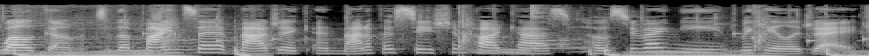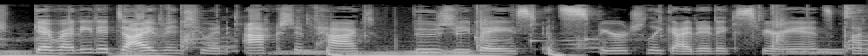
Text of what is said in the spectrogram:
Welcome to the Mindset, Magic, and Manifestation podcast hosted by me, Mikayla Jai. Get ready to dive into an action packed, bougie based, and spiritually guided experience on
